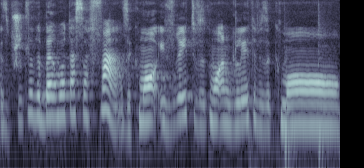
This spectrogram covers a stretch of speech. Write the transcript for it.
זה פשוט לדבר באותה שפה, זה כמו עברית וזה כמו אנגלית וזה כמו...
